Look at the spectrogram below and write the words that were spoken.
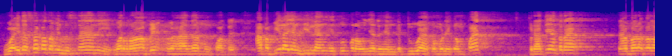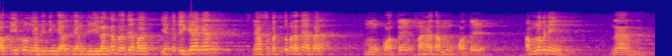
Wa idza saqata min husnani war rabi' wa hadha munqati'. Apabila yang hilang itu perawinya adalah yang kedua kemudian keempat, berarti antara nah barakallahu fikum yang ditinggal yang dihilangkan berarti apa? Yang ketiga kan? Nah, seperti itu berarti apa? Munqati', fa hadha munqati'. Paham belum ini? Nah.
